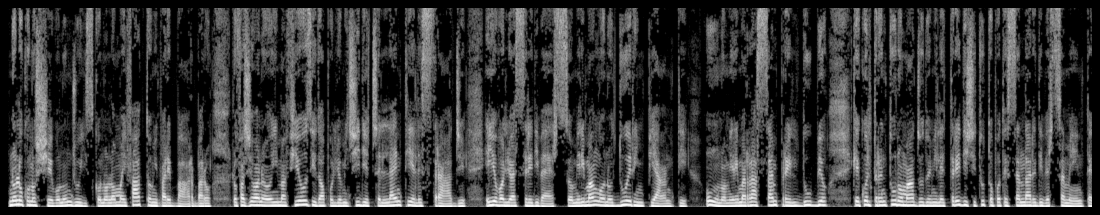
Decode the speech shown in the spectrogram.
Non lo conoscevo, non giuisco, non l'ho mai fatto, mi pare barbaro. Lo facevano i mafiosi dopo gli omicidi eccellenti e le stragi e io voglio essere diverso. Mi rimangono due rimpianti. Uno, mi rimarrà sempre il dubbio che quel 31 maggio 2013 tutto potesse andare diversamente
